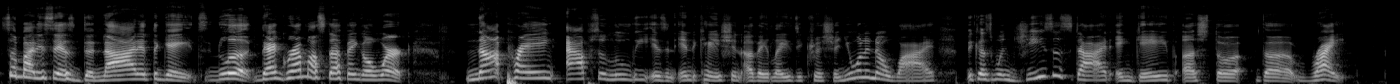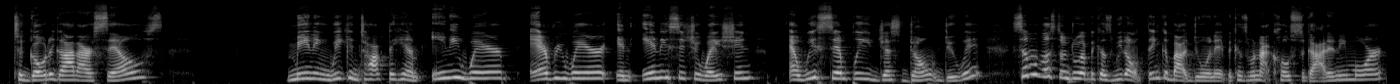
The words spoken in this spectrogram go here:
Somebody says denied at the gates. Look, that grandma stuff ain't gonna work. Not praying absolutely is an indication of a lazy Christian. You want to know why? Because when Jesus died and gave us the the right to go to God ourselves, meaning we can talk to him anywhere, everywhere, in any situation, and we simply just don't do it. Some of us don't do it because we don't think about doing it because we're not close to God anymore.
